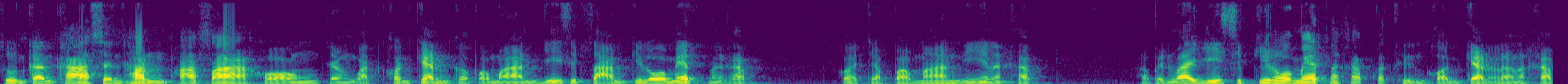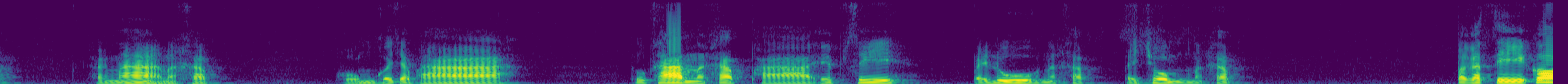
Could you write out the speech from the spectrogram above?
ศูนย์การค้าเซ็นทรัลพาซาของจังหวัดขอนแก่นก็ประมาณ 23 กิโลเมตรนะครับ ก็จะประมาณนี้นะครับ เอาเป็นว่า 20 กิโลเมตรนะครับ ก็ถึงขอนแก่นแล้วนะครับ ข้างหน้านะครับ ผมก็จะพาทุกท่านนะครับ พา FC ไปดูนะครับ ไปชมนะครับ ปกติก็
